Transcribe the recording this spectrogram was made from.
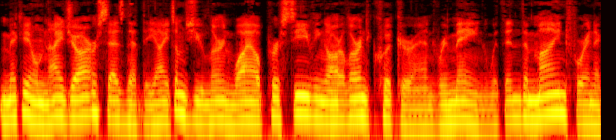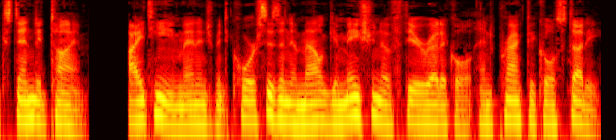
Mikhail Nijar says that the items you learn while perceiving are learned quicker and remain within the mind for an extended time. IT management course is an amalgamation of theoretical and practical study.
